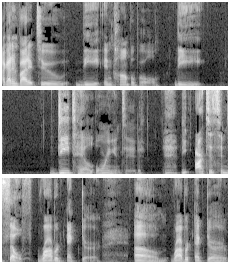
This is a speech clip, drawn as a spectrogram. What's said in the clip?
I got invited to the incomparable, the detail oriented the artist himself, Robert Ector. Um, Robert Ector,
